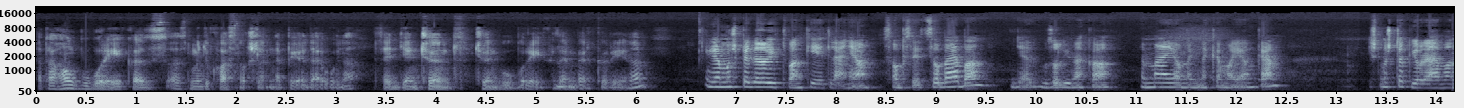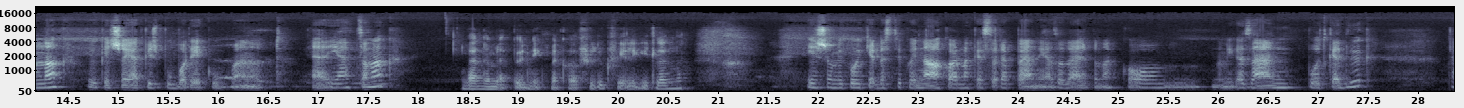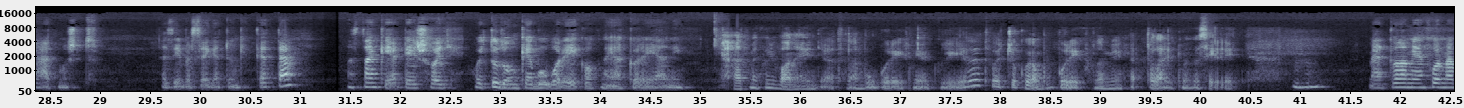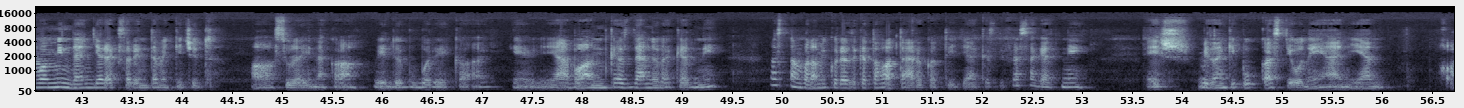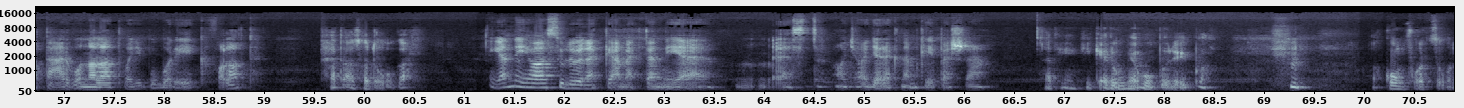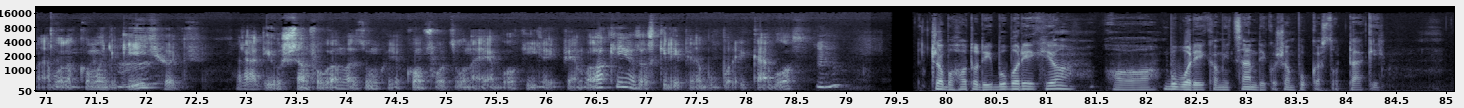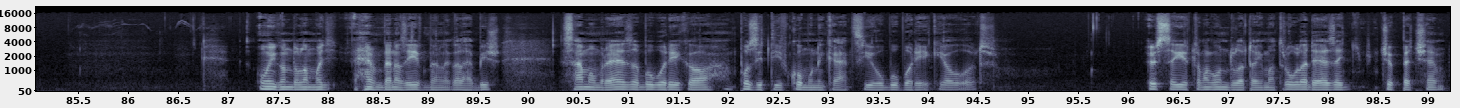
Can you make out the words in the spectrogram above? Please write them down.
Hát a hangbuborék az, az mondjuk hasznos lenne például, na, ez egy ilyen csönd, csöndbuborék az ember köré, nem? Igen, most például itt van két lánya a szomszéd szobában, ugye Zolinak a mája, meg nekem a Jankám, és most tök jól el vannak, ők egy saját kis buborékukban ott eljátszanak, Bár nem lepődnék meg, ha a fülük félig itt lenne. és amikor úgy kérdeztük, hogy na akarnak-e szerepelni az adásban, akkor nem igazán volt kedvük, tehát most ezért beszélgetünk itt ketten. Aztán kérdés, hogy, hogy tudunk-e buborékok nélkül élni. Hát meg, hogy van-e egyáltalán buborék nélküli élet, vagy csak olyan buborék van, aminek találjuk meg a szélét. Mert valamilyen formában minden gyerek szerintem egy kicsit a szüleinek a védőbuborékajában kezd el növekedni. Aztán valamikor ezeket a határokat így elkezdi feszegetni, és bizony kipukkaszt jó néhány ilyen határvonalat, vagy buborék falat. Hát az a dolga. Igen, néha a szülőnek kell megtennie ezt, hogyha a gyerek nem képes rá. Hát igen, ki kell rúgni a buborékba. A komfortzónából, akkor mondjuk így, hogy rádiósan fogalmazzunk, hogy a komfortzónájából kilépjen valaki, azaz kilépjen a buborékából. Csaba hatodik buborékja, a buborék, amit szándékosan pukkasztották ki. Úgy gondolom, hogy ebben az évben legalábbis számomra ez a buborék a pozitív kommunikáció buborékja volt. Összeírtam a gondolataimat róla, de ez egy csöppet sem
